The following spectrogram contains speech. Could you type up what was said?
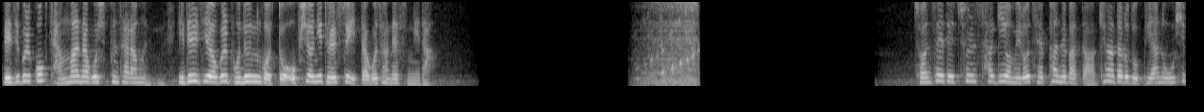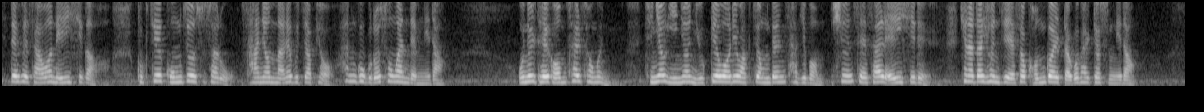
내 집을 꼭 장만하고 싶은 사람은 이들 지역을 보는 것도 옵션이 될 수 있다고 전했습니다. 전세 대출 사기 혐의로 재판을 받다 캐나다로 도피한 50대 회사원 A씨가 국제 공조 수사로 4년 만에 붙잡혀 한국으로 송환됩니다. 오늘 대검찰청은 징역 2년 6개월이 확정된 사기범 53살 A씨를 캐나다 현지에서 검거했다고 밝혔습니다.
